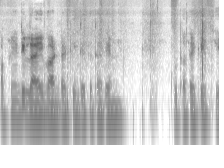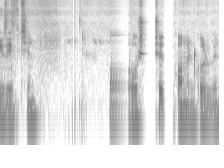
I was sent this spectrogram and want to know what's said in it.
আপনি যদি লাইভ আড্ডাটি দেখে থাকেন, কোথা থেকে কে দেখছেন, অবশ্যই কমেন্ট করবেন।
